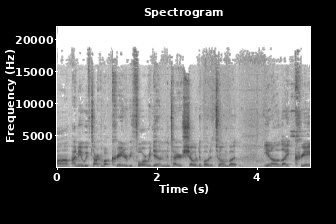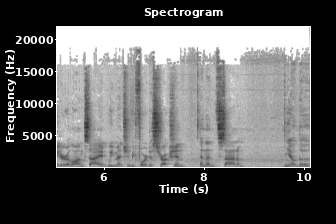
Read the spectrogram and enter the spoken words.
Um, I mean, we've talked about Kreator before. We did an entire show devoted to him, but you know, like Kreator alongside we mentioned before Destruction and then Sodom you know the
